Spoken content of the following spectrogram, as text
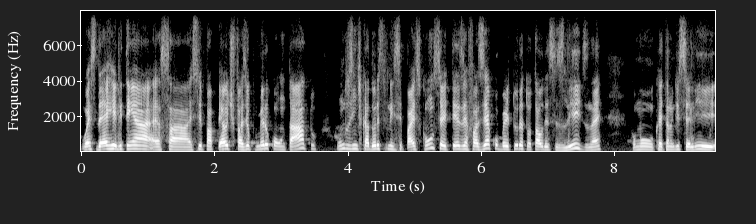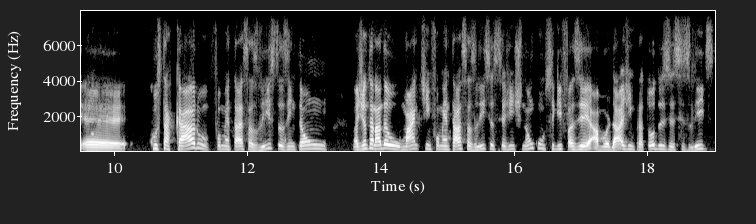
O SDR ele tem a, essa, esse papel de fazer o primeiro contato. Um dos indicadores principais, com certeza, é fazer a cobertura total desses leads, né? Como o Caetano disse ali, é, custa caro fomentar essas listas, então não adianta nada o marketing fomentar essas listas se a gente não conseguir fazer a abordagem para todos esses leads,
